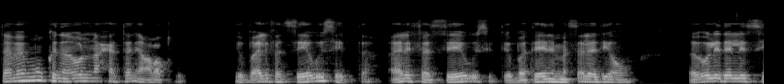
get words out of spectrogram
تمام ممكن نقول الناحية التانية على طول. يبقى ألف هتساوي ستة. ألف هتساوي ستة. يبقى تاني المسألة دي أهو. يقول لي ده س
